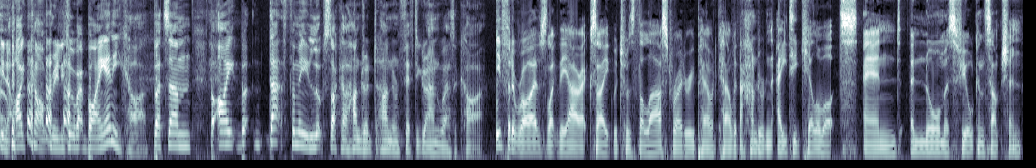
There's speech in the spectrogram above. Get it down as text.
you know, I can't really talk about buying any car. But, um, but I, but that for me looks like a 100, 150 grand worth of car. If it arrives like the RX8, which was the last rotary powered car with 180 kilowatts and enormous fuel consumption,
